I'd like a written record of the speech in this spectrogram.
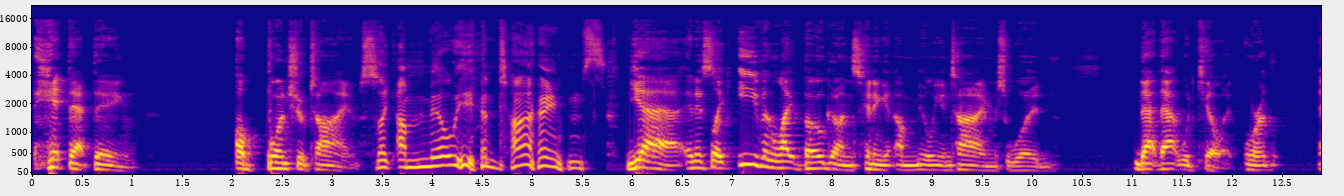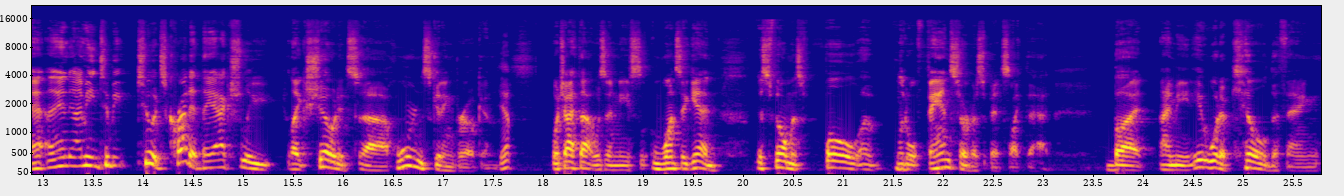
hit that thing a bunch of times. Like a million times. Yeah, and it's like even light bow guns hitting it a million times would that that would kill it. Or and, and I mean to be to its credit, they actually like showed its uh, horns getting broken. Yep. Which I thought was a nice. Once again, this film is full of little fan service bits like that. But I mean, it would have killed the thing.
